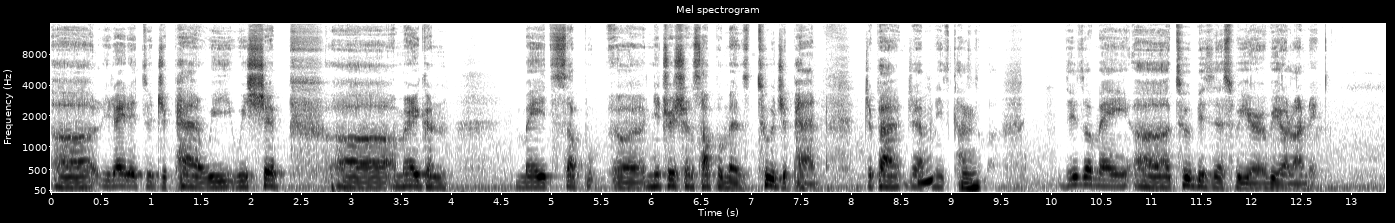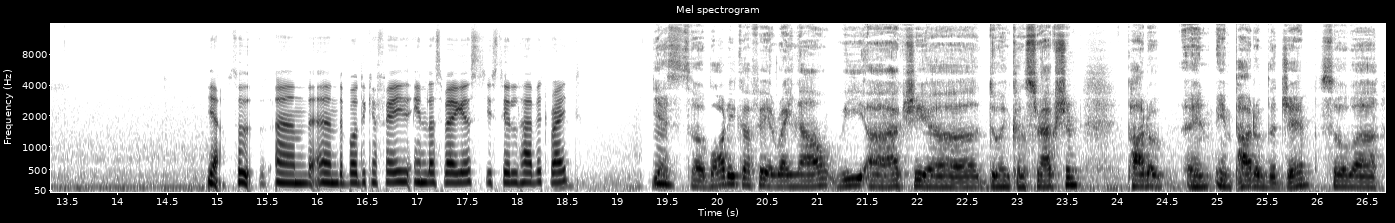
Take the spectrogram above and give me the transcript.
uh, related to Japan. We we ship uh, American made sup, nutrition supplements to Japan, Japan mm-hmm. Japanese mm-hmm. customer. These are main two business we are we are running. Yeah. So and and the Body Cafe in Las Vegas, you still have it, right? Yes. Mm. So Body Cafe right now, we are actually uh, doing construction, part of in, in part of the gym. So uh,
